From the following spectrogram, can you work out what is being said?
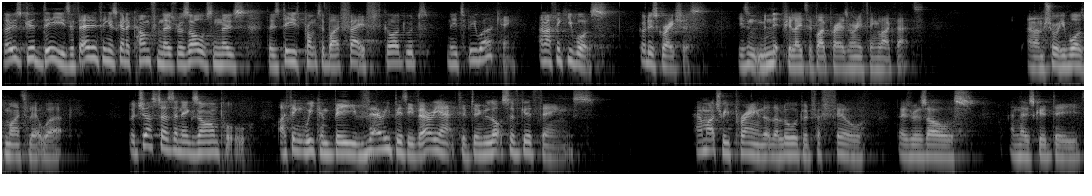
those good deeds, if anything is going to come from those resolves and those, those deeds prompted by faith, God would need to be working. And I think He was. God is gracious. He isn't manipulated by prayers or anything like that and I'm sure he was mightily at work. But just as an example, I think we can be very busy, very active, doing lots of good things. How much are we praying that the Lord would fulfill those resolves and those good deeds?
